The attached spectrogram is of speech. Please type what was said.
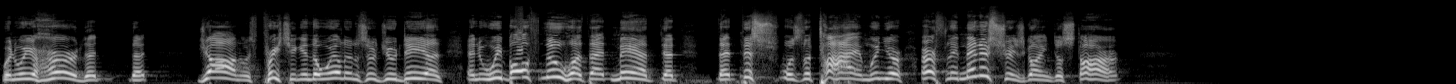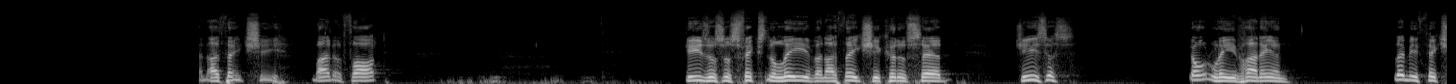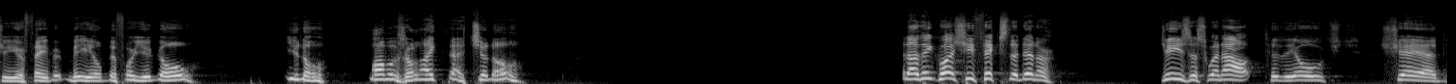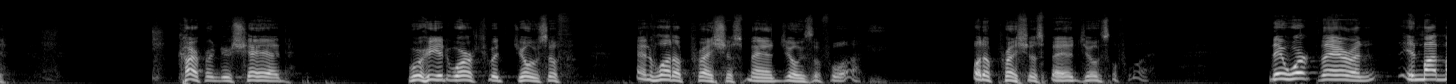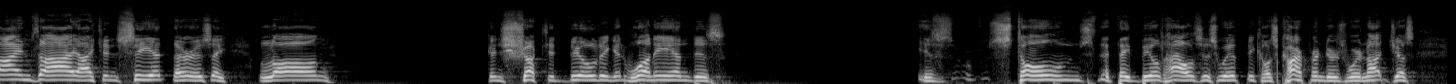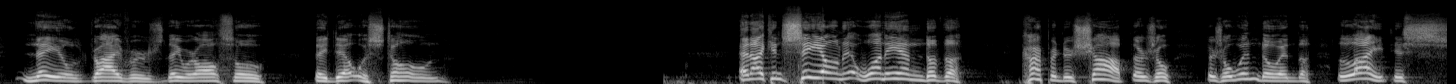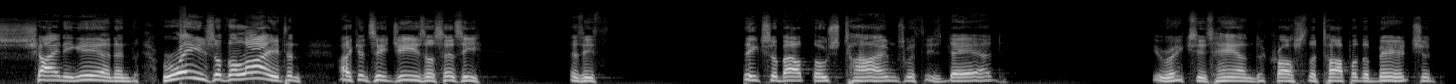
when we heard that, that John was preaching in the wilderness of Judea, and we both knew what that meant that, that this was the time when your earthly ministry is going to start. And I think she might have thought Jesus was fixing to leave, and I think she could have said, Jesus, don't leave, honey, and let me fix you your favorite meal before you go. You know, mamas are like that, you know. And I think while she fixed the dinner, Jesus went out to the old shed, carpenter shed, where he had worked with Joseph. And what a precious man Joseph was. What a precious man Joseph was. They worked there, and in my mind's eye, I can see it. There is a long constructed building. At one end is, is stones that they built houses with because carpenters were not just nail drivers, they were also, they dealt with stone. And I can see on one end of the carpenter's shop, there's a, there's a window and the light is shining in and rays of the light. And I can see Jesus as he as he thinks about those times with his dad. He rakes his hand across the top of the bench and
